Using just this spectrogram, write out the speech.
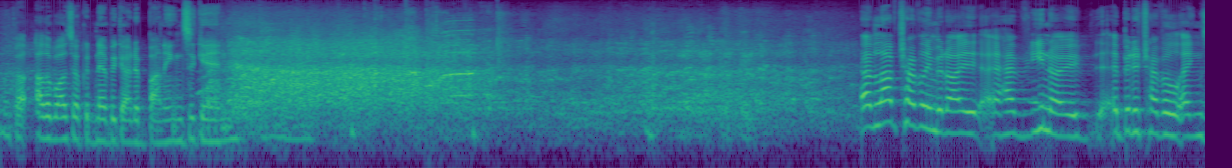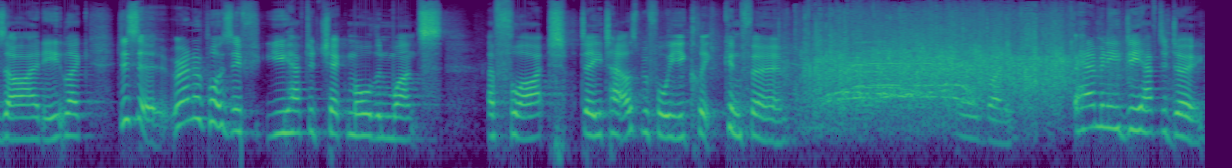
Like, otherwise, I could never go to Bunnings again. I love travelling, but I have, you know, a bit of travel anxiety. Like, just a round of applause if you have to check more than once a flight details before you click confirm. Everybody. How many do you have to do?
